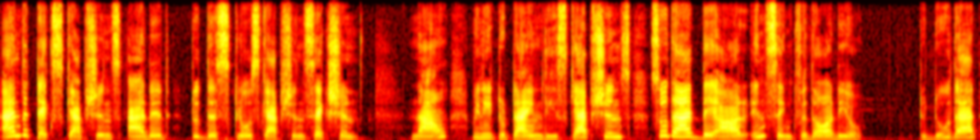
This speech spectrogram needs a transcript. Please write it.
and the text captions added to this closed caption section. Now, we need to time these captions so that they are in sync with the audio. To do that,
